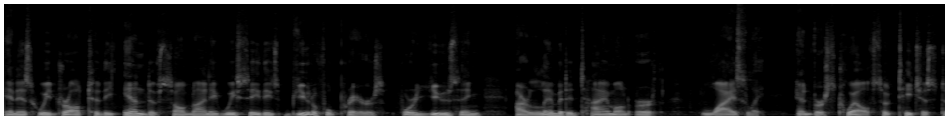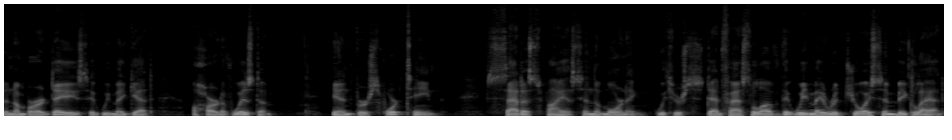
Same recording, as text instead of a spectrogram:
And as we draw to the end of Psalm 90, we see these beautiful prayers for using our limited time on earth wisely. In verse 12, so teach us to number our days that we may get a heart of wisdom. In verse 14, satisfy us in the morning with your steadfast love that we may rejoice and be glad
